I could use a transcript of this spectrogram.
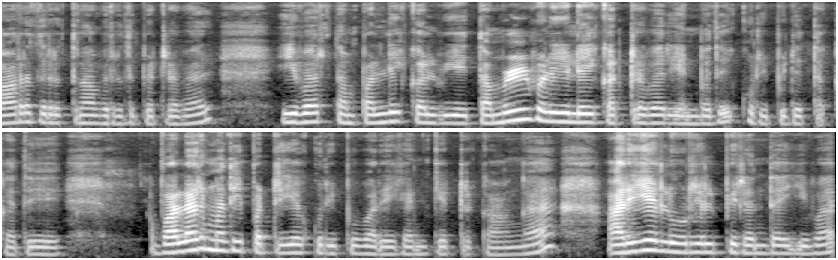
பாரத ரத்னா விருது பெற்றவர். இவர் தம் பள்ளி கல்வியை தமிழ் வழியிலே கற்றவர் என்பது குறிப்பிடத்தக்கது. வளர்மதி பற்றிய குறிப்பு வரைகன்னு கேட்டிருக்காங்க. அரியலூரில் பிறந்த இவர்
